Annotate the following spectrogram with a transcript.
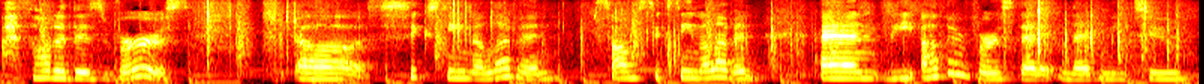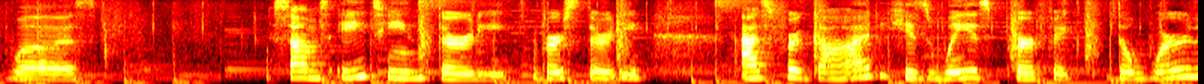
I thought of this verse uh 1611 psalm 1611 and the other verse that it led me to was psalms 1830 verse 30 as for god his way is perfect the word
